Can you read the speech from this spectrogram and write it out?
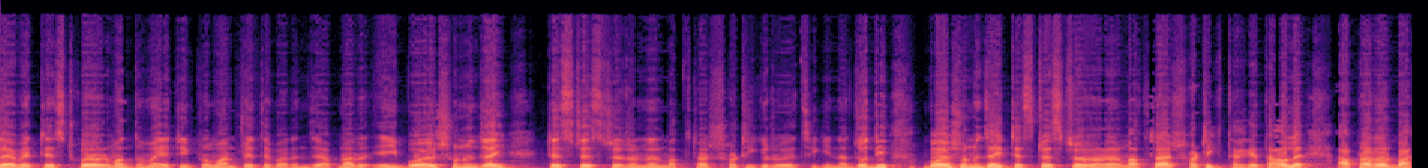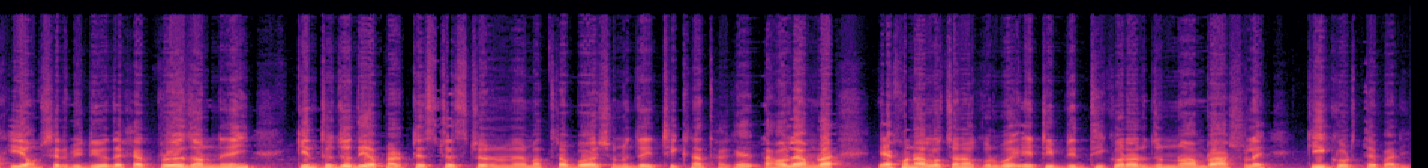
ল্যাবে টেস্ট করার মাধ্যমে এটি প্রমাণ পেতে পারেন যে আপনার এই বয়স অনুযায়ী টেস্টোস্টেরনের মাত্রা সঠিক রয়েছে কিনা। যদি বয়স অনুযায়ী টেস্টোস্টেরনের মাত্রা সঠিক থাকে, তাহলে আপনার আর বাকি অংশের ভিডিও দেখার প্রয়োজন নেই। কিন্তু যদি আপনার টেস্টোস্টেরনের মাত্রা বয়স অনুযায়ী ঠিক না থাকে, তাহলে আমরা এখন আলোচনা করব এটি বৃদ্ধি করার জন্য আমরা আসলে কি করতে পারি।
